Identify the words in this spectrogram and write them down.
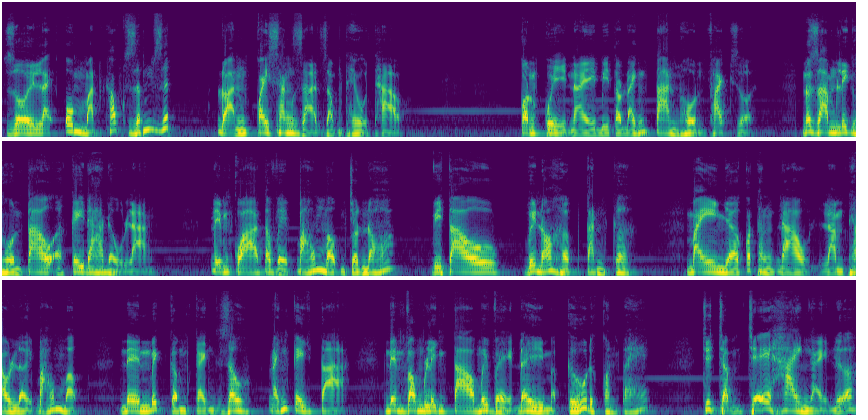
rồi lại ôm mặt khóc rấm rứt, đoạn quay sang giả giọng thều thào. Con quỷ này bị tao đánh tan hồn phách rồi. Nó giam linh hồn tao ở cây đa đầu làng. Đêm qua tao về báo mộng cho nó, vì tao với nó hợp căn cơ. May nhờ có thằng Đào làm theo lời báo mộng nên mới cầm cành dâu đánh cây tà, nên vong linh tao mới về đây mà cứu được con bé. Chứ chậm trễ 2 ngày nữa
